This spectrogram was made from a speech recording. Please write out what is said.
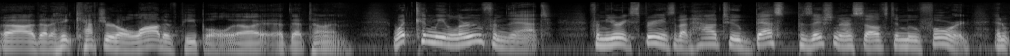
uh, that I think captured a lot of people uh, at that time. What can we learn from that? From your experience about how to best position ourselves to move forward and,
